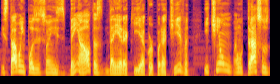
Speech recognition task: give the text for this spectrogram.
estavam em posições bem altas da hierarquia corporativa e tinham um, traços,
